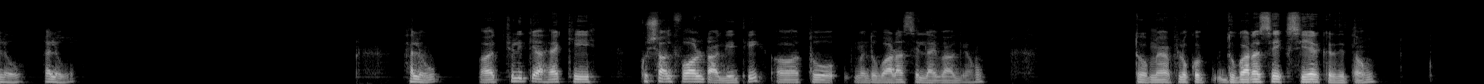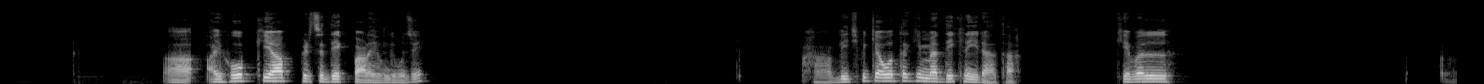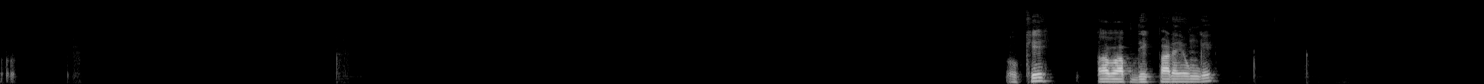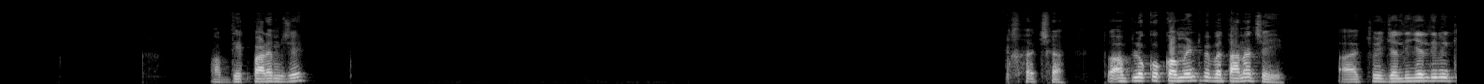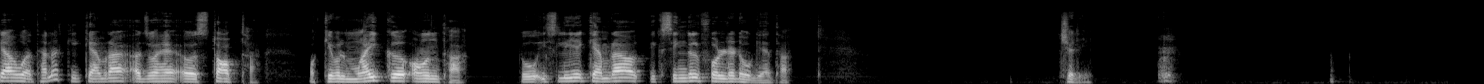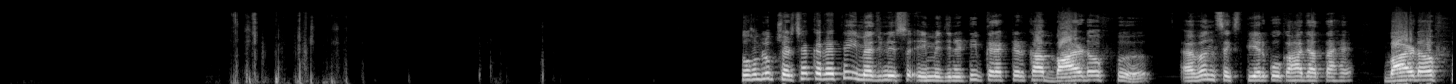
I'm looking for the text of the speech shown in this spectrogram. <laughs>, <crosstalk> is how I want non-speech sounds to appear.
Hello hello hello actually क्या है कि कुछ साल फॉल्ट आ गई थी तो मैं दोबारा से लाइव आ गया हूँ। तो मैं आप लोग को दोबारा से एक शेयर कर देता हूँ। आई होप कि आप फिर से देख पा रहे होंगे मुझे। हाँ बीच में क्या होता है कि मैं देख नहीं रहा था। केवल ओके, अब आप देख पा रहे होंगे। आप देख पा रहे हैं मुझे? अच्छा तो आप लोग को कमेंट पे बताना चाहिए। एक्चुअली जल्दी जल्दी में क्या हुआ था ना कि कैमरा जो है स्टॉप था और केवल माइक ऑन था। तो इसलिए कैमरा एक सिंगल फोल्डेड हो गया था। चलिए। तो हम लोग चर्चा कर रहे थे इमेजिनेशन इमेजिनेटिव कैरेक्टर का बार्ड ऑफ़ एवन शेक्सपियर को कहा जाता है। बार्ड ऑफ़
